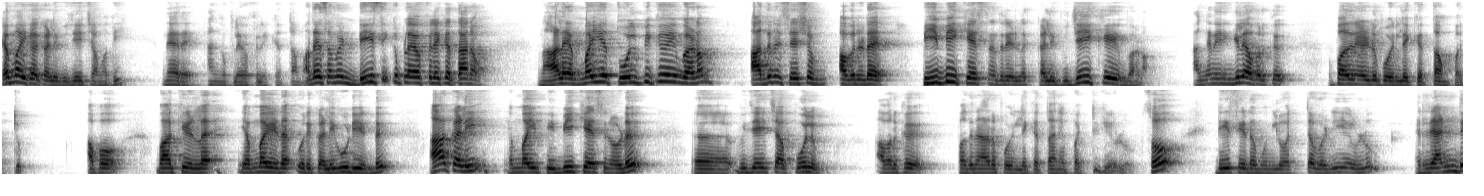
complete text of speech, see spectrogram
എം ഐക്ക് കളി വിജയിച്ചാൽ മതി. നേരെ അങ്ങ് പ്ലേ ഓഫിലേക്ക് എത്താം. അതേസമയം ഡി സിക്ക് പ്ലേ ഓഫിലേക്ക് എത്താനോ? നാളെ എം ഐയെ തോൽപ്പിക്കുകയും വേണം. അതിനുശേഷം അവരുടെ പി ബി കേസിനെതിരെയുള്ള കളി വിജയിക്കുകയും വേണം. അങ്ങനെയെങ്കിൽ അവർക്ക് പതിനേഴ് പോയിന്റിലേക്ക് എത്താൻ പറ്റും. അപ്പോൾ ബാക്കിയുള്ള എം ഐയുടെ ഒരു കളി കൂടിയുണ്ട്. ആ കളി എം ഐ പി ബി കേസിനോട് വിജയിച്ചാൽ പോലും അവർക്ക് പതിനാറ് പോയിന്റിലേക്ക് എത്താനേ പറ്റുകയുള്ളൂ. സോ ഡി സിയുടെ മുന്നിൽ ഒറ്റ വഴിയേ ഉള്ളൂ. രണ്ട്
